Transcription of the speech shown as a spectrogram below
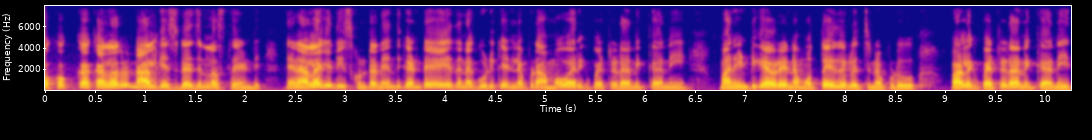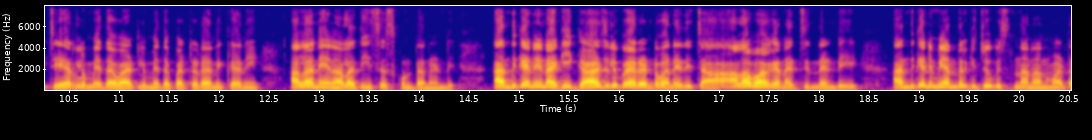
ఒక్కొక్క కలరు నాలుగేసి డజన్లు వస్తాయండి. నేను అలాగే తీసుకుంటాను. ఎందుకంటే ఏదైనా గుడికి వెళ్ళినప్పుడు అమ్మవారికి పెట్టడానికి కానీ మన ఇంటికి ఎవరైనా ముత్తైదులు వచ్చినప్పుడు వాళ్ళకి పెట్టడానికి కానీ చీరల మీద వాటి మీద పెట్టడానికి కానీ అలా నేను అలా తీసేసుకుంటానండి. అందుకని నాకు ఈ గాజులు పేరంటం అనేది చాలా బాగా నచ్చిందండి. అందుకని మీ అందరికీ చూపిస్తున్నాను అనమాట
